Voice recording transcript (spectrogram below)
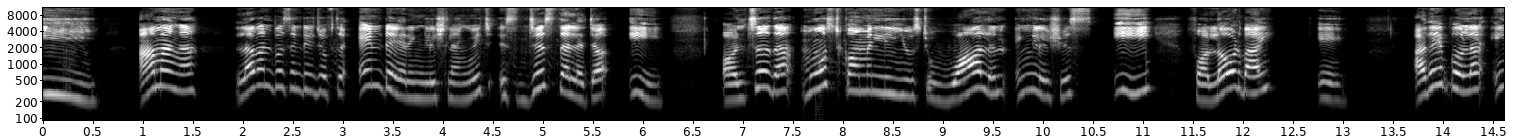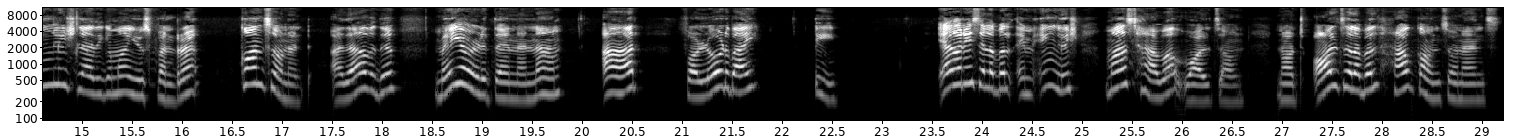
இ ஆமாங்க லெவன் பர்சன்டேஜ் ஆஃப் த என்டையர் இங்கிலீஷ் லாங்குவேஜ் இஸ் ஜஸ்ட் த லெட்டர் இ ஆல்சோ த மோஸ்ட் காமன்லி யூஸ்டு வால் இன் இங்கிலீஷ் இஸ் இ ஃபாலோட் பை ஏ அதே போல் இங்கிலீஷில் அதிகமாக யூஸ் பண்ணுற கான்சோனண்ட் அதாவது மெய் எழுத்து என்னென்னா are followed by T Every syllable in English must have a vowel sound. Not all syllables have consonants.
